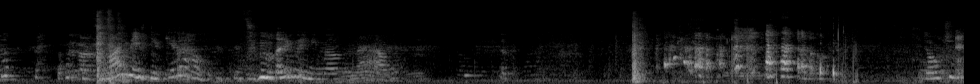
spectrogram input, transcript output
What? It's my Minnie. Get out. It's my Minnie Mouse now. Don't you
